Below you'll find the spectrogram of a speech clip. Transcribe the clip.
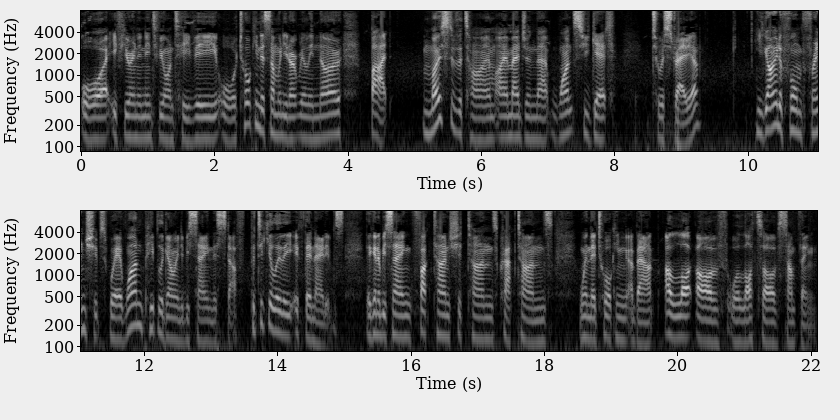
or if you're in an interview on TV or talking to someone you don't really know. But most of the time, I imagine that once you get to Australia, you're going to form friendships where one, people are going to be saying this stuff, particularly if they're natives. They're going to be saying fuck tons, shit tons, crap tons when they're talking about a lot of or lots of something.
